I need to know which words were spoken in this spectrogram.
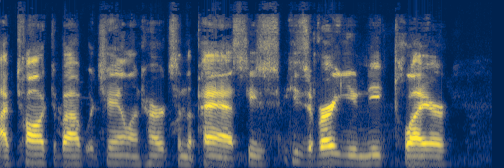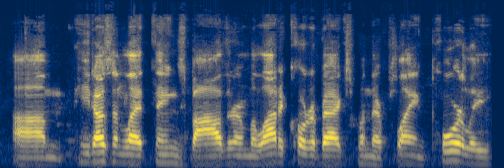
I've talked about with Jalen Hurts in the past. He's he's a very unique player. Um, he doesn't let things bother him. A lot of quarterbacks, when they're playing poorly,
